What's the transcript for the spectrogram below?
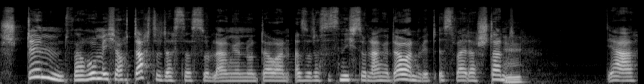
stimmt, warum ich auch dachte, dass das so lange nur dauern, also dass es nicht so lange dauern wird, ist, weil da stand, ja,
